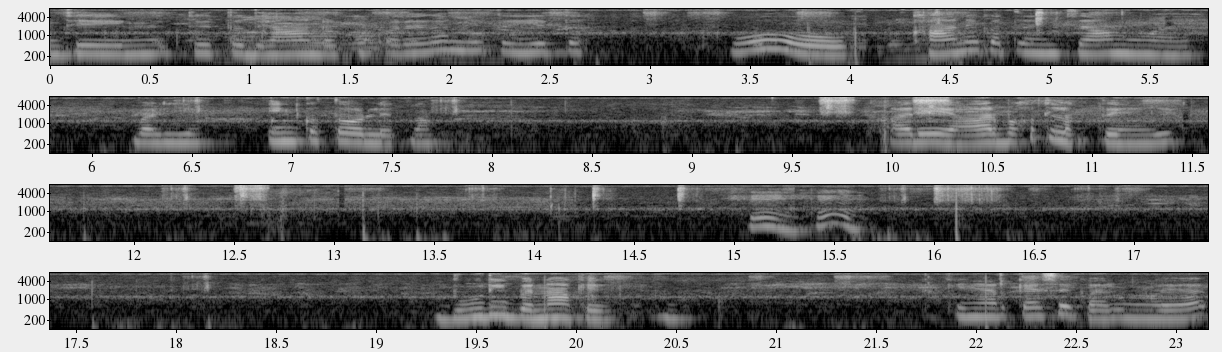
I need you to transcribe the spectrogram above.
जी तो ध्यान रखना पड़ेगा नहीं तो ये तो वो खाने का तो इंतज़ाम हुआ है। बढ़िया इनको तोड़ लेता हूँ। अरे यार, बहुत लगते हैं ये। हैं हैं। दूरी बना के लेकिन यार, कैसे करूँगा यार?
